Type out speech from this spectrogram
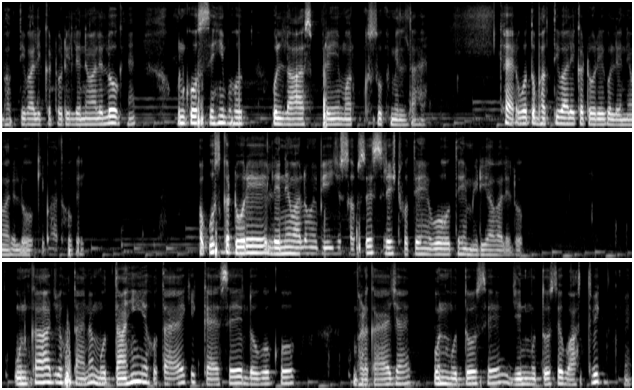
भक्ति वाली कटोरी लेने वाले लोग हैं, उनको उससे ही बहुत उल्लास, प्रेम और सुख मिलता है। खैर, वो तो भक्ति वाली कटोरी को लेने वाले लोगों की बात हो गई। अब उस कटोरे लेने वालों में भी जो सबसे श्रेष्ठ होते हैं, वो होते हैं मीडिया वाले लोग। उनका जो होता है ना, मुद्दा ही ये होता है कि कैसे लोगों को भड़काया जाए, उन मुद्दों से, जिन मुद्दों से वास्तविक में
